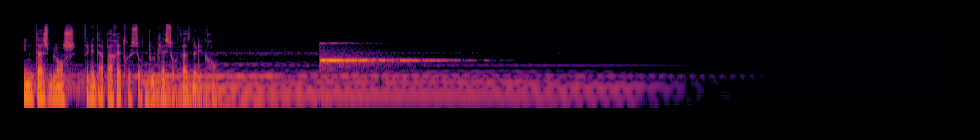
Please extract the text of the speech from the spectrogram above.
Une tache blanche venait d'apparaître sur toute la surface de l'écran.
